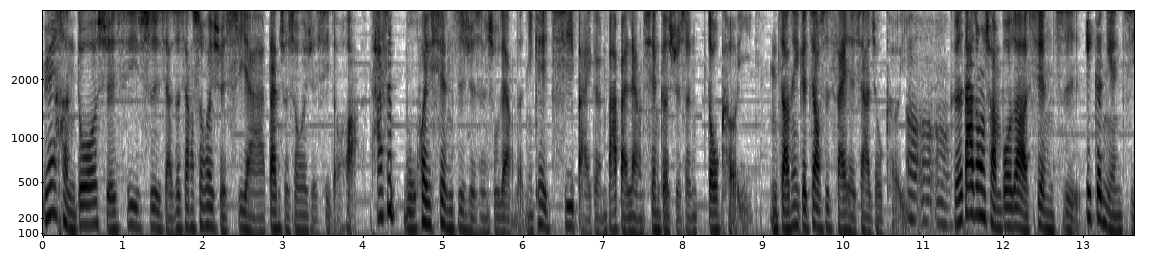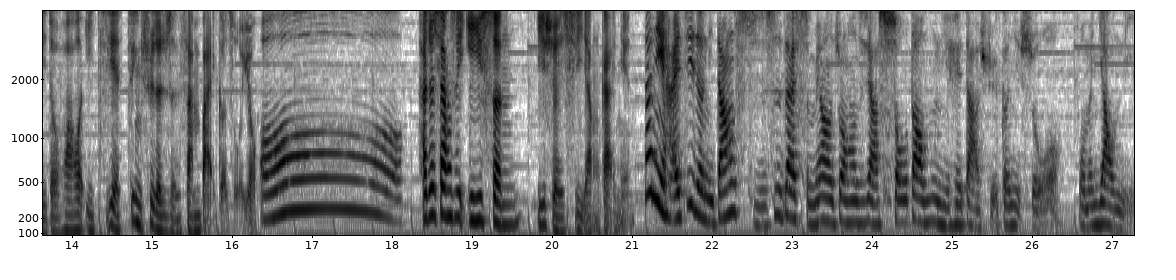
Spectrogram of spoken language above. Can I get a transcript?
因为很多学系是，假设像社会学系啊，单纯社会学系的话，它是不会限制学生数量的，你可以七百个人、八百、两千个学生都可以，你只要那个教室塞得下就可以。嗯嗯嗯。可是大众传播都要限制，一个年级的话或一届进去的人三百个左右，哦，它就像是医生医学系一样概念。那你还记得你当时是在什么样的状况之下收到慕尼黑大学跟你说我们要你？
